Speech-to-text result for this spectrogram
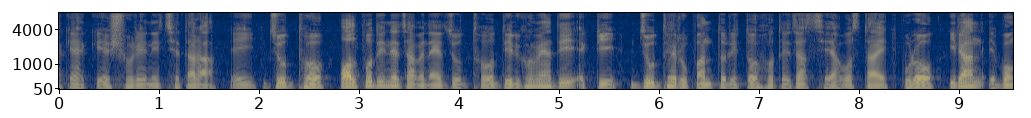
একে একে সরিয়ে নিচ্ছে তারা। এই যুদ্ধ অল্প দিনে যাবে না যুদ্ধ দীর্ঘমেয়াদী একটি যুদ্ধে রূপান্তরিত হতে যাচ্ছে অবস্থায়। পুরো ইরান এবং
